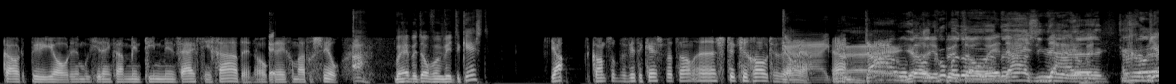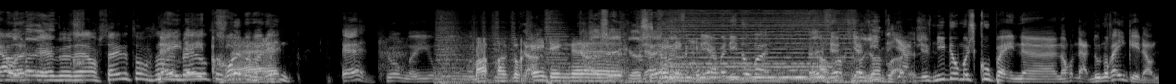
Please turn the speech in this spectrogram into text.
koude periode. Dan moet je denken aan min 10, min 15 graden en ook Eh. regelmatig sneeuw. Ah, we hebben het over een witte kerst. Ja, de kans op een witte kerst wordt dan eh, een stukje groter. Kijk, Ja. en daarom bel je door, hè. daar Daar, is daarom- eh, Ja, hem in. Hebben we de Elfstedentocht dan Nee, gooi er maar in. Hè? Jongen, jongen, jongen. Mag, mag ik nog Ja. één ding... eh, Ja, zeker, Ja, zeker. dingetje? ja, maar niet door mijn... Ja, niet- ja, dus niet door mijn scoop heen. eh, nog, nou, doe nog één keer dan.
